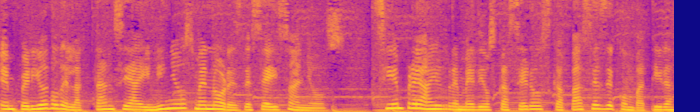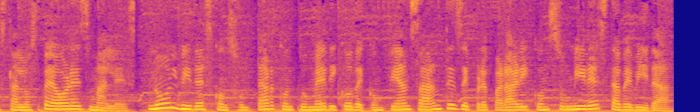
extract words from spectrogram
en periodo de lactancia y niños menores de 6 años. Siempre hay remedios caseros capaces de combatir hasta los peores males. No olvides consultar con tu médico de confianza antes de preparar y consumir esta bebida.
